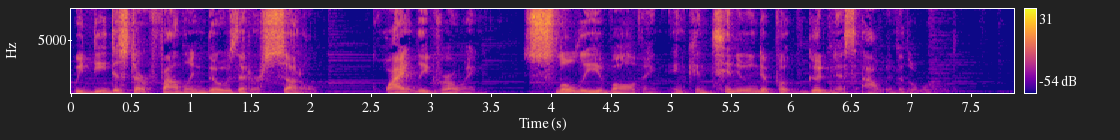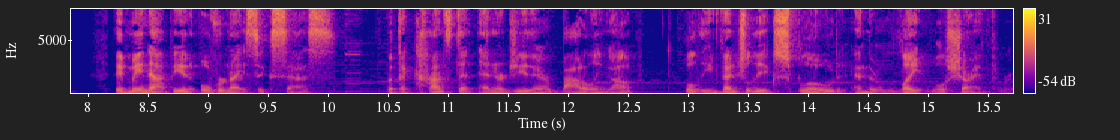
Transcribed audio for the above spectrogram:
We need to start following those that are subtle, quietly growing, slowly evolving, and continuing to put goodness out into the world. They may not be an overnight success, but the constant energy they are bottling up will eventually explode and their light will shine through.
